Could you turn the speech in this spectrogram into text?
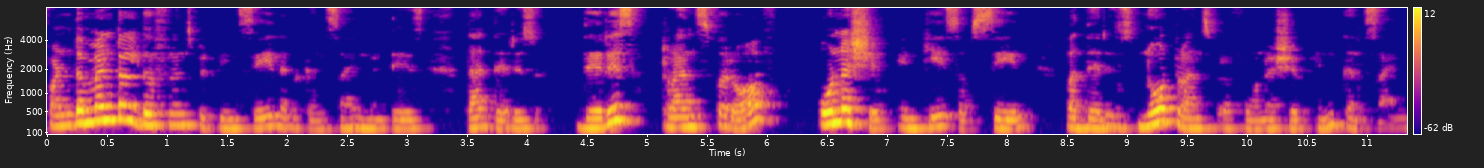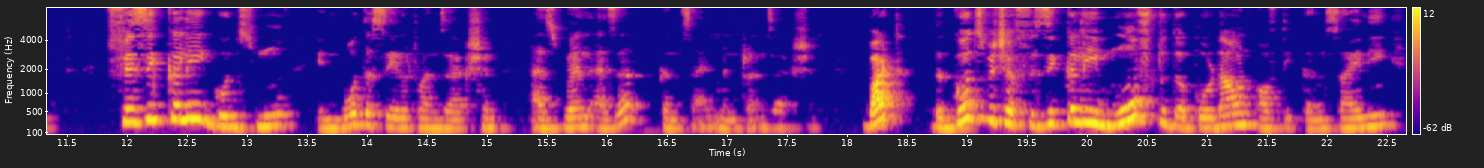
fundamental difference between sale and consignment is that there is there is transfer of ownership in case of sale, but there is no transfer of ownership in consignment. Physically, goods move in both a sale transaction as well as a consignment transaction. But the goods which are physically moved to the godown of the consignee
